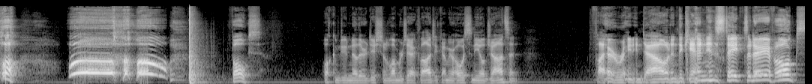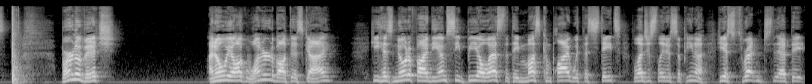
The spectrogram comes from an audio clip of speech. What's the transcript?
Folks, welcome to another edition of Lumberjack Logic. I'm your host, Neil Johnson. Fire raining down in the Canyon State today, folks. Brnovich, I know we all wondered about this guy. He has notified the MCBOS that they must comply with the state's legislative subpoena. He has threatened that they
